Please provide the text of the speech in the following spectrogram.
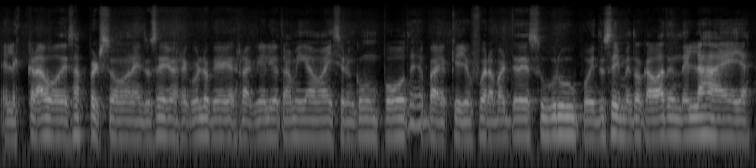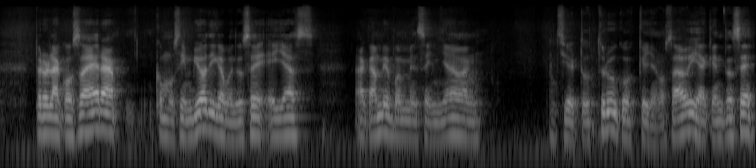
el esclavo de esas personas. Entonces yo recuerdo que Raquel y otra amiga más hicieron como un pote para que yo fuera parte de su grupo, entonces me tocaba atenderlas a ellas. Pero la cosa era como simbiótica, pues entonces ellas a cambio pues me enseñaban ciertos trucos que yo no sabía, que entonces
